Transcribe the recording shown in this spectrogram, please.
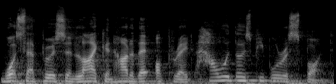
what's that person like and how do they operate, how would those people respond?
